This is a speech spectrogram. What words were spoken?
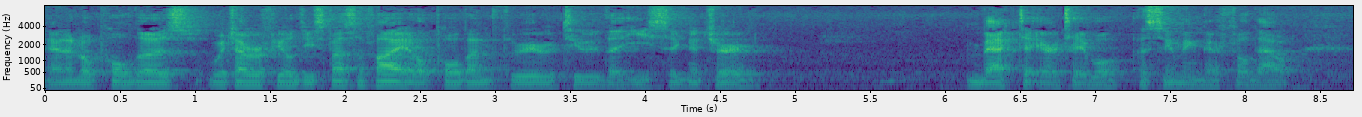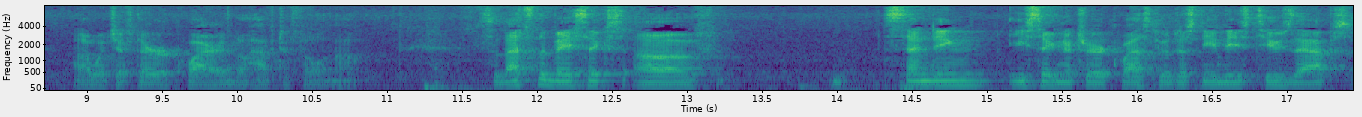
And it'll pull those, whichever fields you specify, it'll pull them through to the e-signature back to Airtable, assuming they're filled out, uh, which if they're required, they'll have to fill them out. So that's the basics of sending e-signature request. You'll just need these two zaps.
